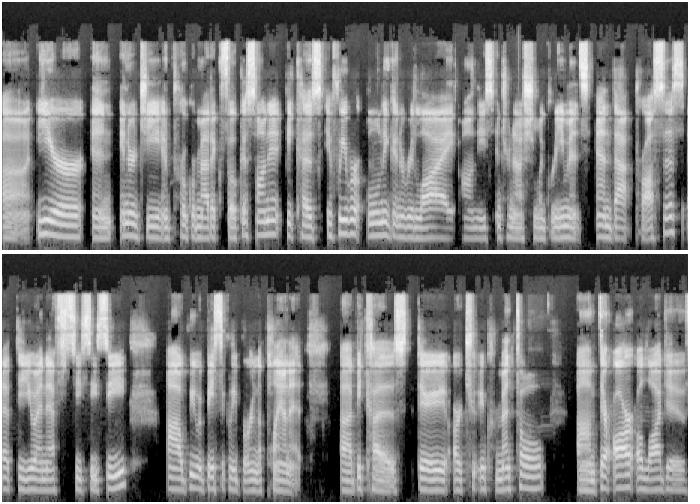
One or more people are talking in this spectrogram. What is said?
uh, year and energy and programmatic focus on it. Because if we were only going to rely on these international agreements and that process at the UNFCCC, uh, we would basically burn the planet uh, because they are too incremental. Um, there are a lot of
